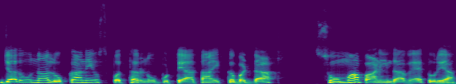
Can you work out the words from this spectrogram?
ਜਦ ਉਹਨਾਂ ਲੋਕਾਂ ਨੇ ਉਸ ਪੱਥਰ ਨੂੰ ਪੁੱਟਿਆ ਤਾਂ ਇੱਕ ਵੱਡਾ ਸੋਮਾ ਪਾਣੀ ਦਾ ਵਹਿ ਤੁਰਿਆ।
